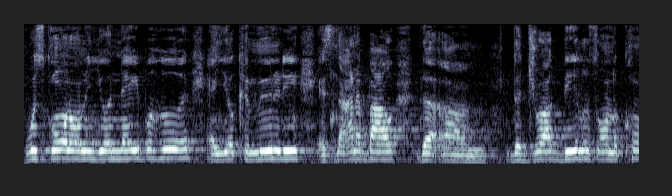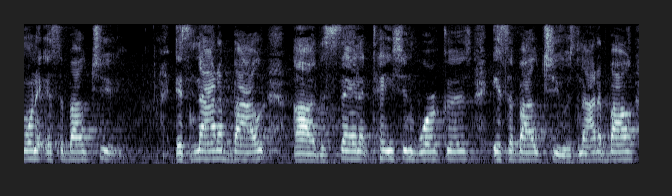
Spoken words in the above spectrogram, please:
What's going on in your neighborhood and your community is not about the, um, the drug dealers on the corner, it's about you. It's not about uh, the sanitation workers. It's about you. It's not about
